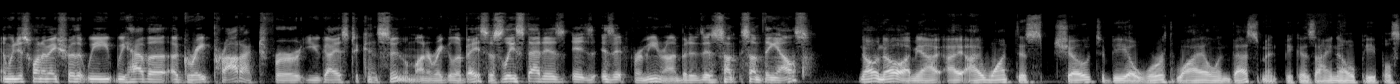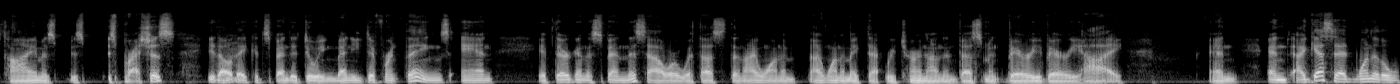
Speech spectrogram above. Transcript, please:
And we just want to make sure that we, we have a, a great product for you guys to consume on a regular basis. At least that is, is, is it for me, Ron, but it is some, something else. No, no. I mean, I, I, I, want this show to be a worthwhile investment because I know people's time is, is, is precious. You know, mm-hmm. they could spend it doing many different things. And if they're going to spend this hour with us, then I want to I want to make that return on investment very very high. And and I guess Ed, one of the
